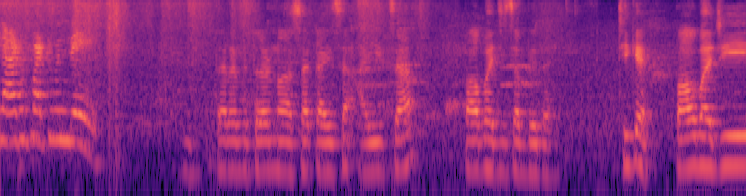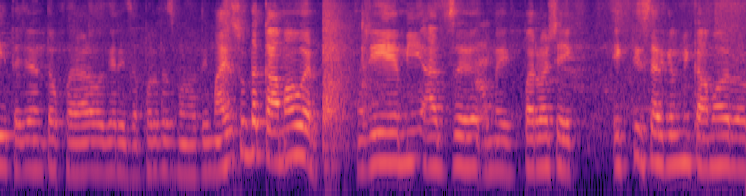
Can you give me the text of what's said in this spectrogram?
लाडू पाठवून दे. तर मित्रांनो असा काहीसा आईचा पावभाजीचा बेत आहे. ठीक आहे. पावभाजी त्याच्यानंतर फराळ वगैरे जबरदस्त बनवते. माझ्यासुद्धा कामावर म्हणजे मी आज म्हणजे परवाच्या एक एकतीस तारखेला मी कामावर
